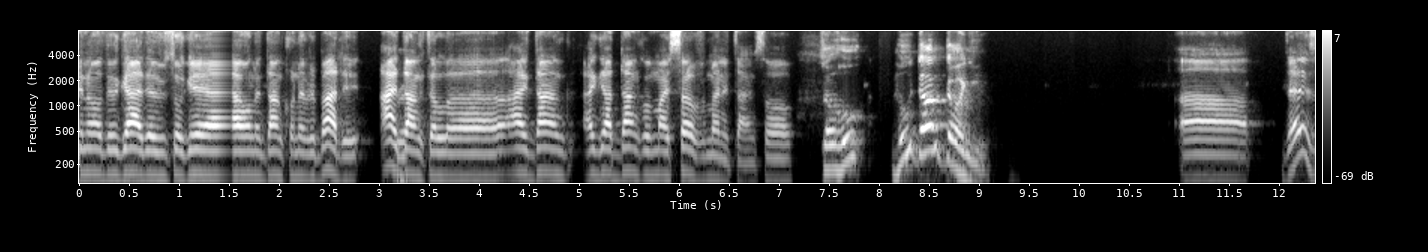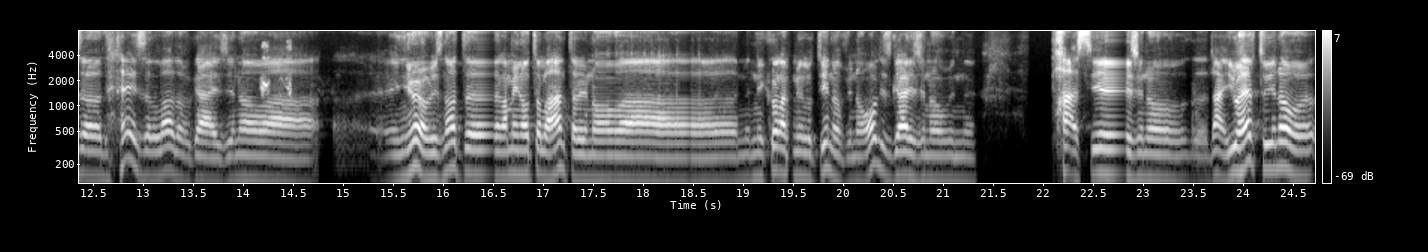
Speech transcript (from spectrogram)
you know the guy that is okay. I only dunk on everybody. I dunked. Uh, I dunk. I got dunked on myself many times. So So who who dunked on you? uh, there is a there is a lot of guys. You know, uh, in Europe, it's not. Uh, I mean, Othello Hunter. You know, uh, Nikola Milutinov. You know, all these guys. You know, in the past years. You know, now you have to. You know,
